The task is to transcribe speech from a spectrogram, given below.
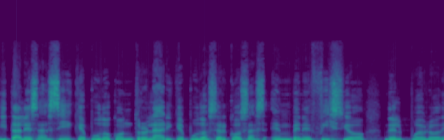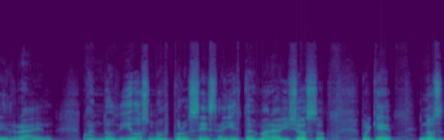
Y tal es así que pudo controlar y que pudo hacer cosas en beneficio del pueblo de Israel. Cuando Dios nos procesa, y esto es maravilloso, porque nos,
